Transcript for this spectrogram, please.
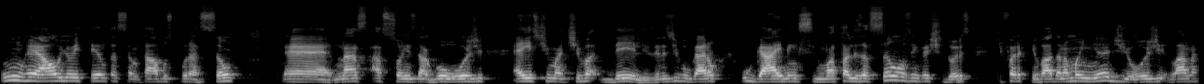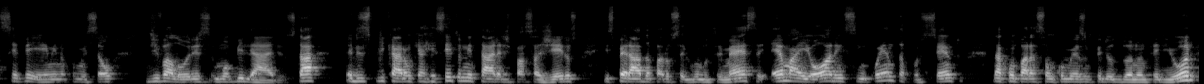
R$ 1,80 por ação é, nas ações da Gol hoje é a estimativa deles. Eles divulgaram o guidance, uma atualização aos investidores que foi arquivada na manhã de hoje lá na CVM, na Comissão de Valores Mobiliários, tá? Eles explicaram que a receita unitária de passageiros esperada para o segundo trimestre é maior em 50% na comparação com o mesmo período do ano anterior,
